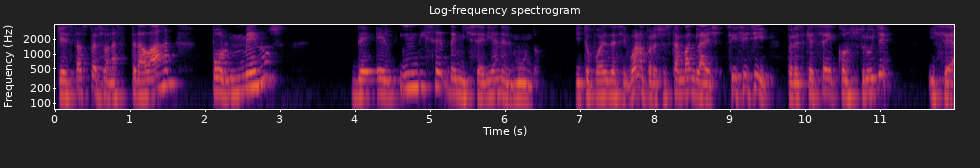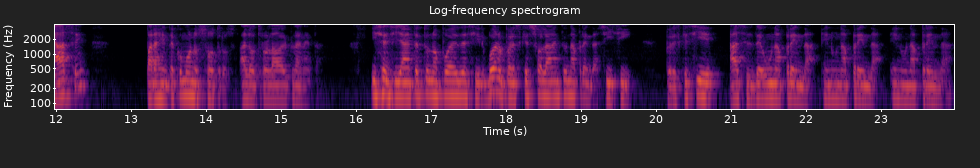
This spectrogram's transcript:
Que estas personas trabajan por menos del índice de miseria en el mundo. Y tú puedes decir, bueno, pero eso está en Bangladesh. Sí, sí, sí, pero es que se construye y se hace para gente como nosotros al otro lado del planeta. Y sencillamente tú no puedes decir, bueno, pero es que es solamente una prenda. Sí, sí, pero es que si haces de una prenda en una prenda en una prenda,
